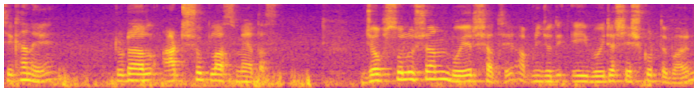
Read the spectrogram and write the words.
সেখানে টোটাল আটশো প্লাস ম্যাথ আছে। জব সলিউশন বইয়ের সাথে আপনি যদি এই বইটা শেষ করতে পারেন,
